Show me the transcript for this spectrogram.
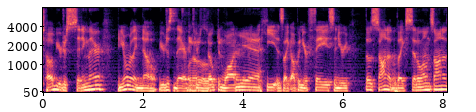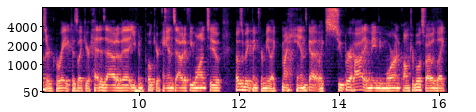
tub, you're just sitting there and you don't really know. You're just there because you're soaked in water. Like, Yeah. the heat is like up in your face and you're those sauna like sit alone saunas are great because like your head is out of it you can poke your hands out if you want to that was a big thing for me like my hands got like super hot it made me more uncomfortable so i would like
